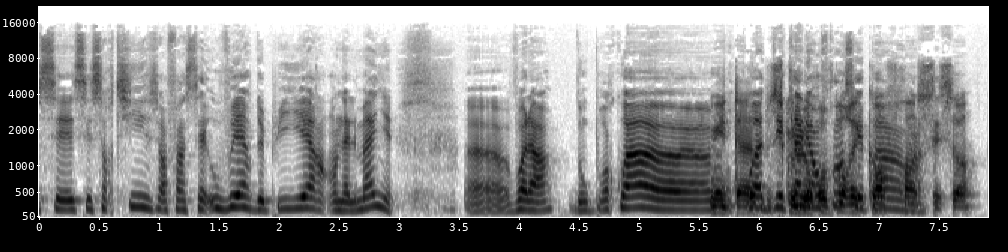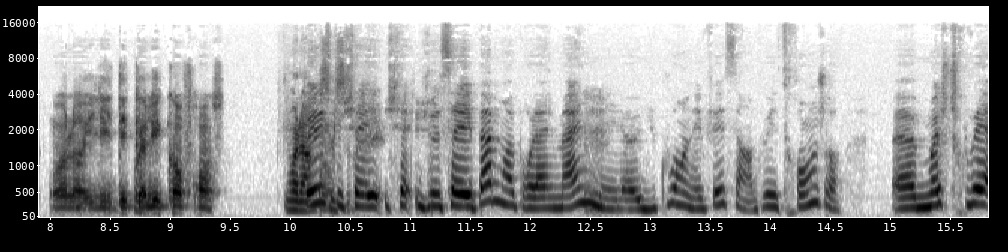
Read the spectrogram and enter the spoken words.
c'est sorti, enfin c'est ouvert depuis hier en Allemagne. voilà. Donc pourquoi, pourquoi décaler en France est qu'en France, c'est ça. Voilà, il est décalé qu'en France. Voilà. Oui, je, ne savais pas moi pour l'Allemagne, mm. mais du coup en effet c'est un peu étrange. moi je trouvais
